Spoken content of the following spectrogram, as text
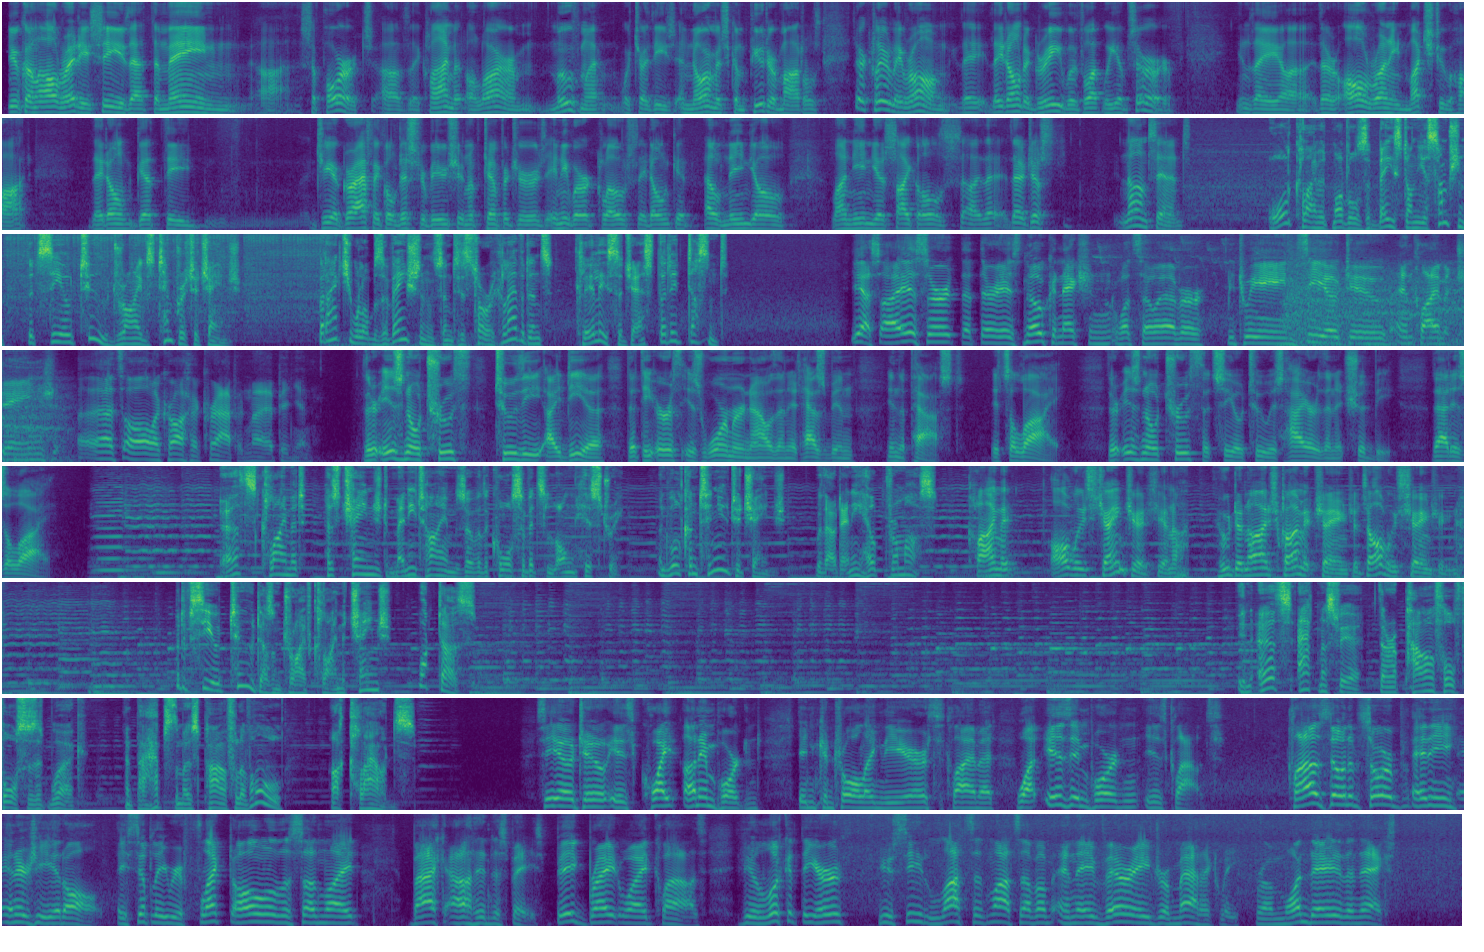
You can already see that the main uh, supports of the climate alarm movement, which are these enormous computer models, they're clearly wrong. They, they don't agree with what we observe. You know, they, uh, they're all running much too hot. They don't get the geographical distribution of temperatures anywhere close. They don't get El Nino, La Nina cycles. Uh, they're, they're just nonsense. All climate models are based on the assumption that CO2 drives temperature change. But actual observations and historical evidence clearly suggest that it doesn't. Yes, I assert that there is no connection whatsoever between CO2 and climate change. Uh, that's all a crock of crap, in my opinion. There is no truth to the idea that the Earth is warmer now than it has been in the past. It's a lie. There is no truth that CO2 is higher than it should be. That is a lie. Earth's climate has changed many times over the course of its long history and will continue to change without any help from us. Climate always changes, you know. Who denies climate change? It's always changing. But if CO2 doesn't drive climate change, what does? In Earth's atmosphere, there are powerful forces at work, and perhaps the most powerful of all are clouds. CO2 is quite unimportant in controlling the Earth's climate. What is important is clouds. Clouds don't absorb any energy at all. They simply reflect all of the sunlight back out into space. Big, bright, white clouds. If you look at the Earth, you see lots and lots of them, and they vary dramatically from one day to the next.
